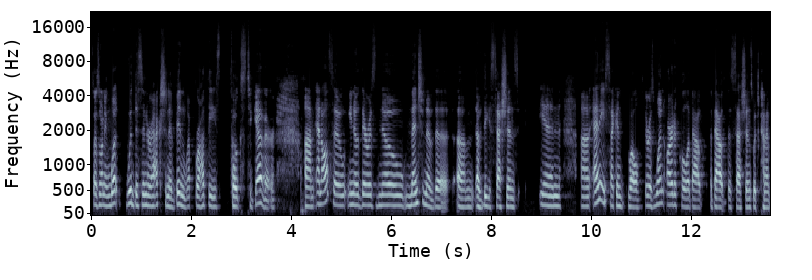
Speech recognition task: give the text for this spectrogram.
So I was wondering, what would this interaction have been? What brought these folks together? Um, and also, you know, there was no mention of the um, of these sessions in uh, any second well there was one article about about the sessions which kind of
